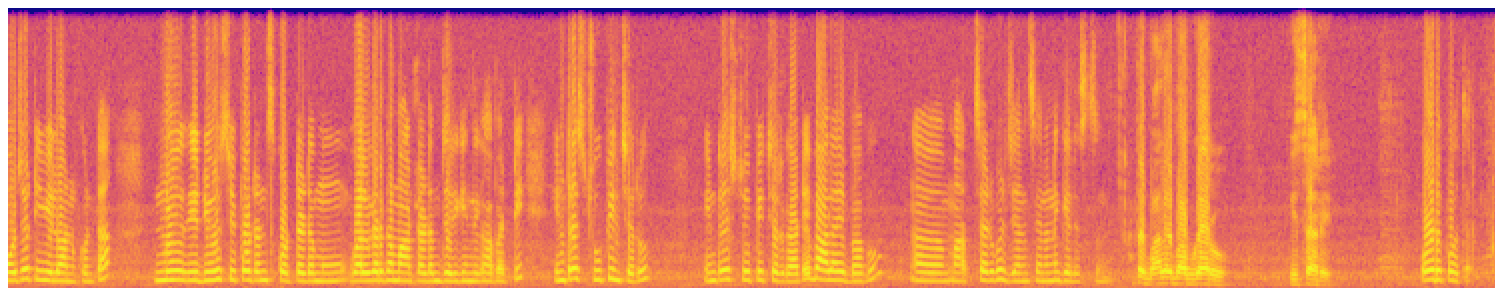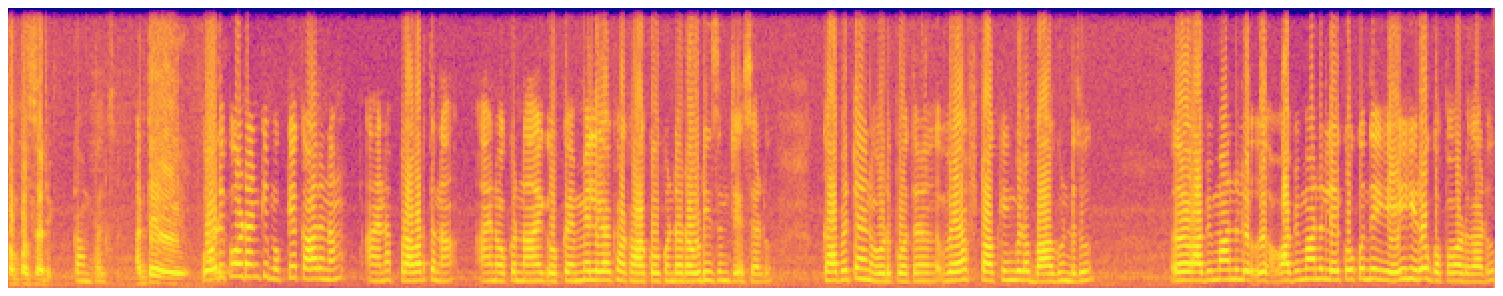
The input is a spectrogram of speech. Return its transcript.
మోజో టీవీలో అనుకుంటా న్యూస్ రిపోర్టర్స్ కొట్టడము వల్గర్గా మాట్లాడడం జరిగింది కాబట్టి ఇంట్రెస్ట్ చూపించరు. ఇంట్రెస్ట్ చూపించరు కాబట్టి బాలయ్య బాబు మా సైడ్ కూడా జనసేననే గెలుస్తుంది. అంటే బాలయ్య బాబు గారు ఈసారి ఓడిపోతారు. కంపల్సరీ. కంపల్సరీ. అంటే ఓడిపోవడానికి ముఖ్య కారణం ఆయన ప్రవర్తన ఆయన ఒక నాయకు ఒక ఎమ్మెల్యేగా కాకోకుండా రౌడీజం చేశాడు. కాబట్టి ఆయన ఓడిపోతాడు వే ఆఫ్ టాకింగ్ కూడా బాగుండదు. అభిమానులు అభిమానులు లేకోకుండా ఏ హీరో గొప్పవాడు కాడు.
